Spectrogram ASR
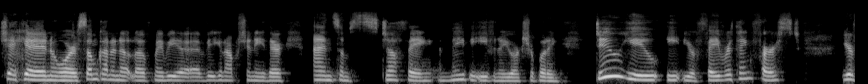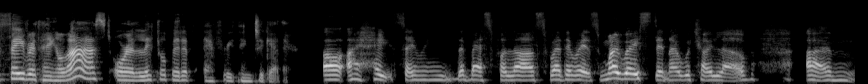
chicken, or some kind of nut loaf, maybe a vegan option either, and some stuffing, and maybe even a Yorkshire pudding, do you eat your favorite thing first, your favorite thing last, or a little bit of everything together? oh, I hate saving the best for last, whether it's my roast dinner, which I love, um,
